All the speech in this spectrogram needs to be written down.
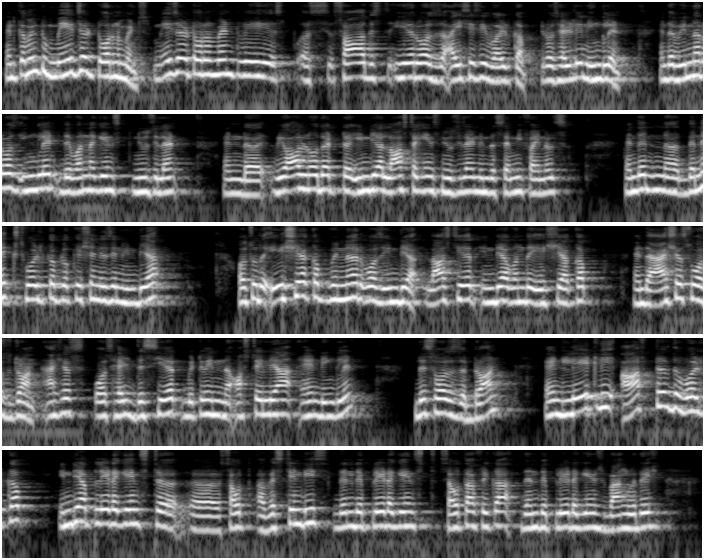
And coming to major tournaments, major tournament we uh, saw this year was ICC World Cup. It was held in England, and the winner was England. They won against New Zealand, and uh, we all know that uh, India lost against New Zealand in the semi-finals. And then uh, the next World Cup location is in India. Also, the Asia Cup winner was India. Last year, India won the Asia Cup, and the Ashes was drawn. Ashes was held this year between Australia and England. This was drawn, and lately after the World Cup, India played against uh, uh, South uh, West Indies. Then they played against South Africa. Then they played against Bangladesh.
